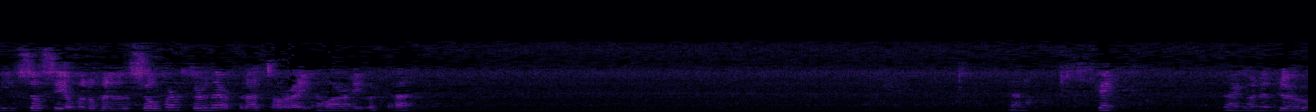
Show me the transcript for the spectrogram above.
You can still see a little bit of the silver through there, but that's all right. I'm all right with that. Okay, I'm gonna do.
